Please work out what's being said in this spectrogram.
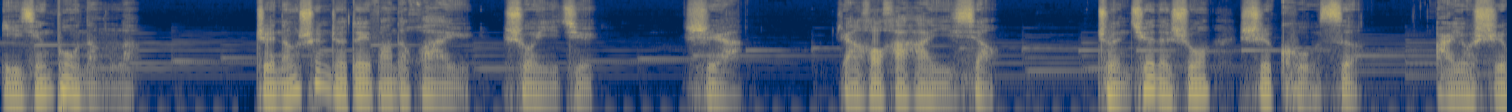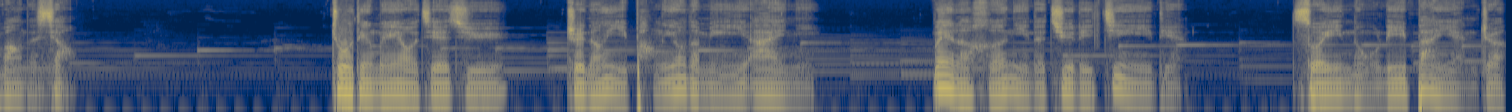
已经不能了，只能顺着对方的话语说一句：“是啊。”然后哈哈一笑，准确的说是苦涩而又失望的笑。注定没有结局，只能以朋友的名义爱你。为了和你的距离近一点，所以努力扮演着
